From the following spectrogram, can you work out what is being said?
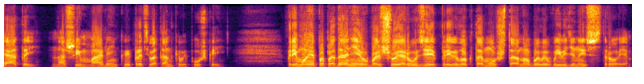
пятой нашей маленькой противотанковой пушкой. Прямое попадание в большое орудие привело к тому, что оно было выведено из строя.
